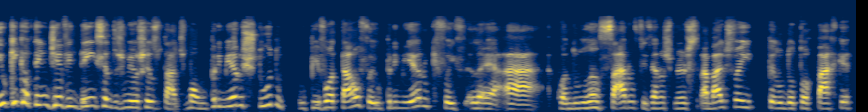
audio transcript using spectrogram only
E o que, que eu tenho de evidência dos meus resultados? Bom, o primeiro estudo, o pivotal, foi o primeiro que foi é, a, quando lançaram, fizeram os primeiros trabalhos, foi pelo Dr. Parker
